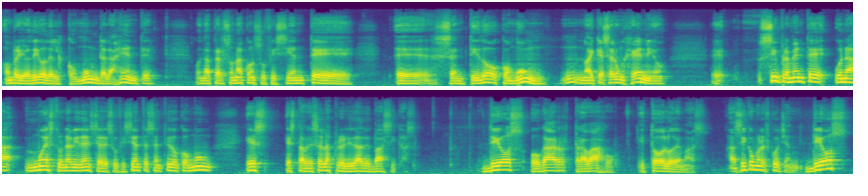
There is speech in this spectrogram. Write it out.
hombre, yo digo del común de la gente, una persona con suficiente eh, sentido común, no hay que ser un genio, eh, simplemente una muestra, una evidencia de suficiente sentido común es establecer las prioridades básicas. Dios, hogar, trabajo y todo lo demás. Así como lo escuchan, Dios,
